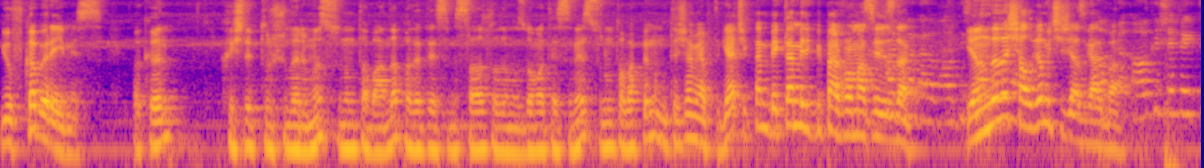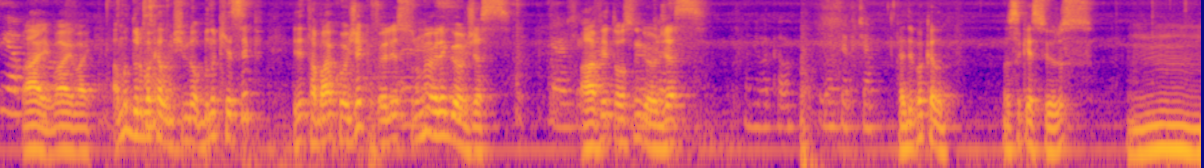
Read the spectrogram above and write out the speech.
yufka böreğimiz. Bakın kışlık turşularımız sunum tabağında patatesimiz, salatalığımız, domatesimiz sunum tabaklarını muhteşem yaptı. Gerçekten beklenmedik bir performans Yeliz'den. Yanında da şalgam içeceğiz galiba. Alkış, efekti yap. Vay vay vay. Ama dur bakalım şimdi bunu kesip bir de tabağa koyacak. Öyle sunumu öyle göreceğiz. Gerçekten. Afiyet olsun göreceğiz. Hadi bakalım. Nasıl yapacağım? Hadi bakalım. Nasıl kesiyoruz? Hmm.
